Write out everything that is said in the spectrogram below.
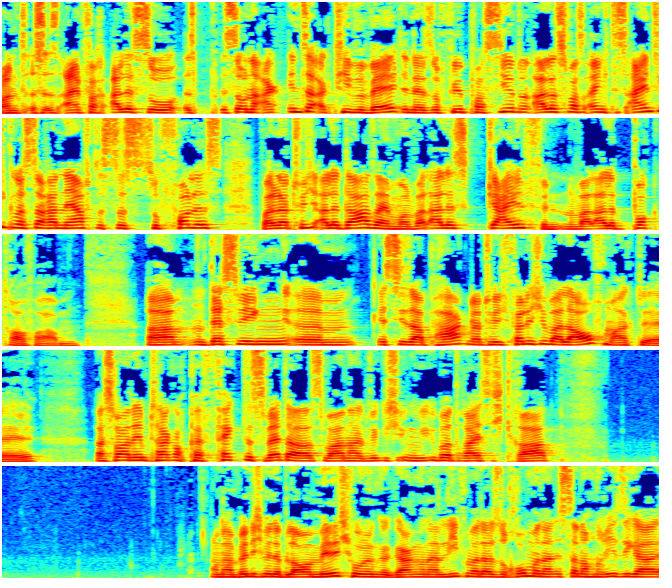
Und es ist einfach alles so, es ist so eine interaktive Welt, in der so viel passiert und alles, was eigentlich das Einzige, was daran nervt, ist, dass es zu voll ist, weil natürlich alle da sein wollen, weil alles geil finden, weil alle Bock drauf haben. Ähm, und deswegen ähm, ist dieser Park natürlich völlig überlaufen aktuell. Es war an dem Tag auch perfektes Wetter, es waren halt wirklich irgendwie über 30 Grad. Und dann bin ich mir eine blaue Milch holen gegangen und dann liefen wir da so rum und dann ist da noch ein riesiger,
